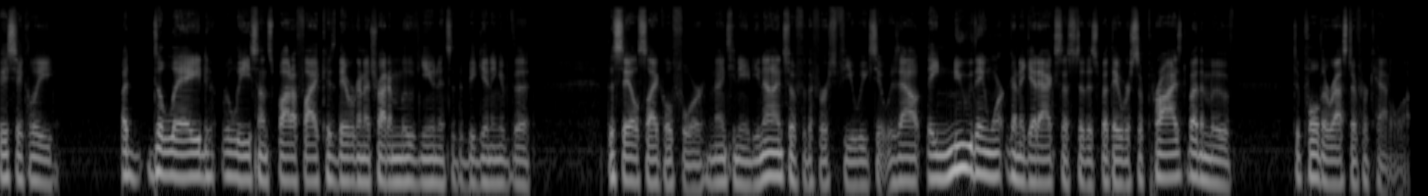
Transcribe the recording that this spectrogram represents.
basically a delayed release on Spotify because they were going to try to move units at the beginning of the the sales cycle for 1989. So for the first few weeks it was out. They knew they weren't going to get access to this, but they were surprised by the move to pull the rest of her catalog.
